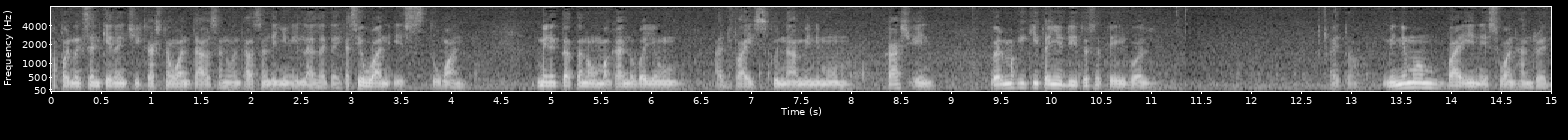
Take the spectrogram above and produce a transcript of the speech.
Kapag nag-send kayo ng Gcash na 1,000, 1,000 din yung ilalagay. Kasi 1 is to 1. May nagtatanong magkano ba yung advice ko na minimum cash in. Well, makikita nyo dito sa table. Ito. Minimum buy-in is 100.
